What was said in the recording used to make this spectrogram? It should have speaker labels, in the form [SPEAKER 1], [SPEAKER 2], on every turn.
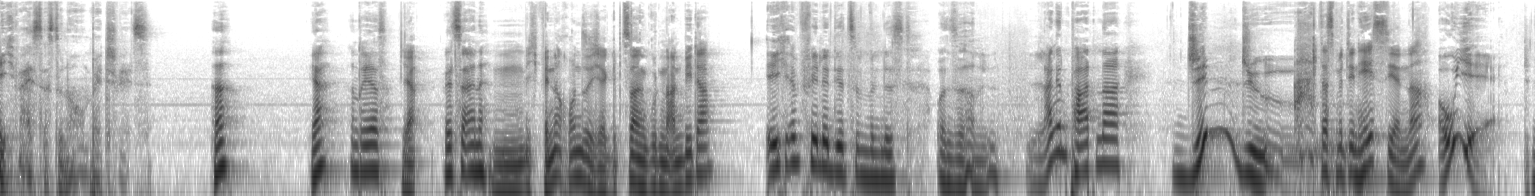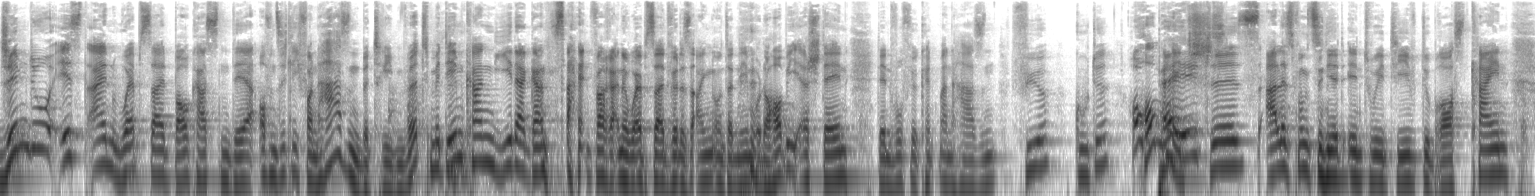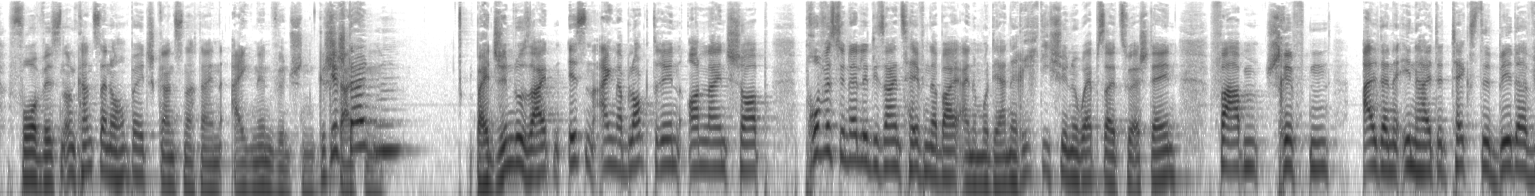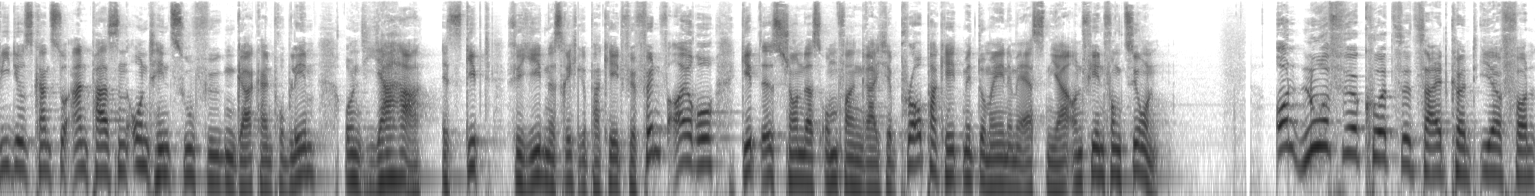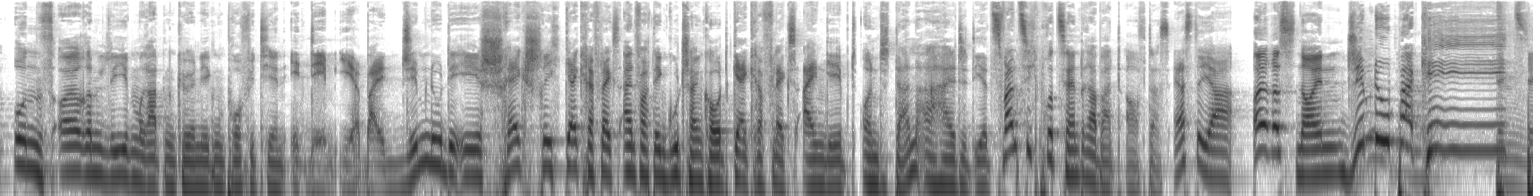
[SPEAKER 1] Ich weiß, dass du eine Homepage willst. Hä? Ja, Andreas?
[SPEAKER 2] Ja.
[SPEAKER 1] Willst du eine?
[SPEAKER 2] Hm, Ich bin auch unsicher. Gibt es da einen guten Anbieter?
[SPEAKER 1] Ich empfehle dir zumindest unseren langen Partner Jimdo.
[SPEAKER 2] Das mit den Häschen, ne?
[SPEAKER 1] Oh yeah.
[SPEAKER 2] Jimdo ist ein Website-Baukasten, der offensichtlich von Hasen betrieben wird. Mit dem kann jeder ganz einfach eine Website für das eigene Unternehmen oder Hobby erstellen. Denn wofür kennt man Hasen? Für gute
[SPEAKER 1] Homepage.
[SPEAKER 2] Homepages. Alles funktioniert intuitiv. Du brauchst kein Vorwissen und kannst deine Homepage ganz nach deinen eigenen Wünschen gestalten.
[SPEAKER 1] Gestalten.
[SPEAKER 2] Bei Jimdo-Seiten ist ein eigener Blog drin, Online-Shop. Professionelle Designs helfen dabei, eine moderne, richtig schöne Website zu erstellen. Farben, Schriften, all deine Inhalte, Texte, Bilder, Videos kannst du anpassen und hinzufügen, gar kein Problem. Und ja, es gibt für jeden das richtige Paket. Für 5 Euro gibt es schon das umfangreiche Pro-Paket mit Domain im ersten Jahr und vielen Funktionen.
[SPEAKER 1] Und nur für kurze Zeit könnt ihr von uns, euren lieben Rattenkönigen, profitieren, indem ihr bei jimdo.de-gagreflex einfach den Gutscheincode gagreflex eingebt und dann erhaltet ihr 20% Rabatt auf das erste Jahr eures neuen Jimdo-Pakets.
